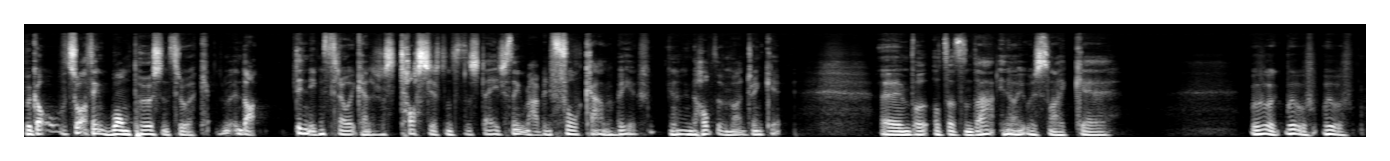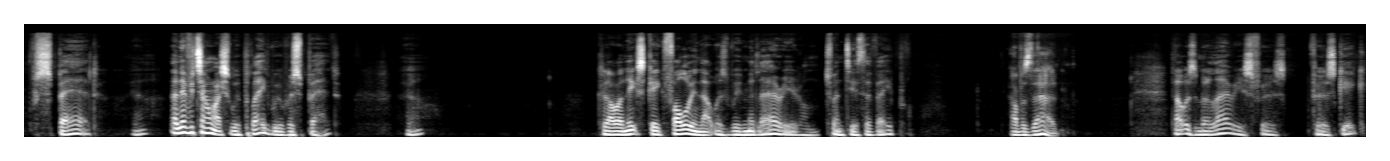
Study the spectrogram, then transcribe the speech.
we got so I think one person threw a not didn't even throw it, kind of just tossed it onto the stage. I think it might have been full can of beer you know, in the hope that we might drink it. Um, but other than that, you know, it was like uh, we were we were we were spared. Yeah, and every time actually we played, we were spared. Yeah. Because our next gig following that was with Malaria on 20th of April. How was that? That was Malaria's first first gig.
